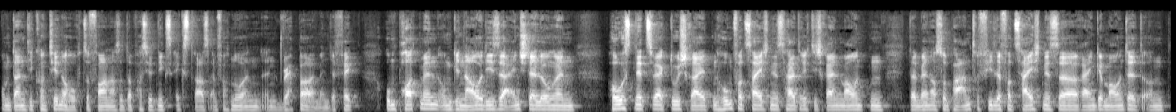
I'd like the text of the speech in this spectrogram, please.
um dann die Container hochzufahren. Also da passiert nichts extras, einfach nur ein, ein Wrapper im Endeffekt, um Podman, um genau diese Einstellungen Host-Netzwerk durchreiten, Home-Verzeichnis halt richtig reinmounten. Dann werden auch so ein paar andere viele Verzeichnisse reingemountet. Und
